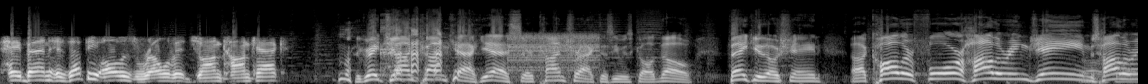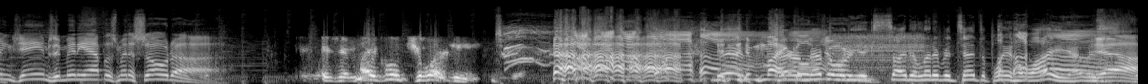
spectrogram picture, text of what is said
Hey Ben, is that the always relevant Jon Koncak? The great Jon Koncak, yes, or Contract as he was called. No. Thank you, though, Shane. Uh, caller four, Hollering James. Hollering James in Minneapolis, Minnesota. Is it Michael Jordan? I Michael remember when he excited letter of intent to play in Hawaii. That was, Yeah. yeah,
